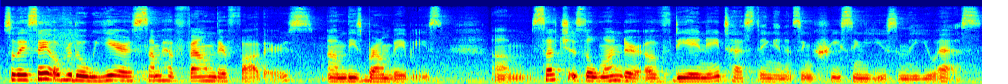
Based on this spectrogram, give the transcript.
So they say over the years, some have found their fathers, um, these brown babies. Um, such is the wonder of DNA testing and its increasing use in the U.S.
